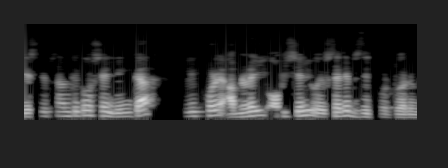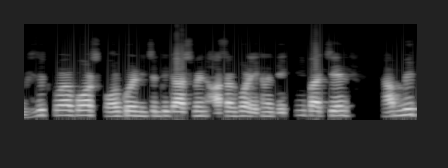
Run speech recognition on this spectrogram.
ডেসক্রিপশন থেকেও সেই লিঙ্কটা ক্লিক করে আপনারা এই অফিসিয়ালি ওয়েবসাইটে ভিজিট করতে পারবেন। ভিজিট করার পর স্ক্রল করে নিচের দিকে আসবেন। আসার পর এখানে দেখতেই পাচ্ছেন submit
